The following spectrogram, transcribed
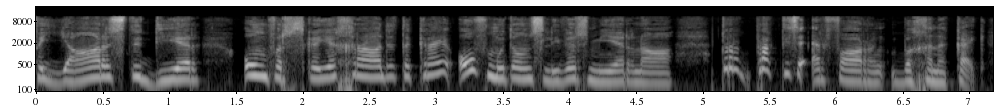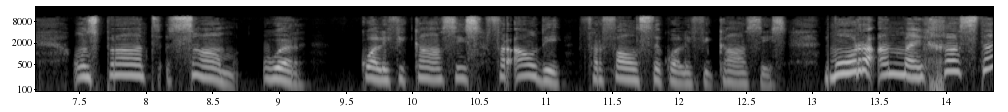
vir jare studeer om verskeie grade te kry of moet ons liewers meer na praktiese ervaring begine kyk? Ons praat saam oor kwalifikasies veral die vervalste kwalifikasies. Môre aan my gaste.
